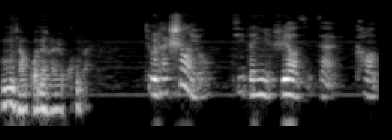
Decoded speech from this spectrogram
目前国内还是空白。就是它上游基本也是要在靠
